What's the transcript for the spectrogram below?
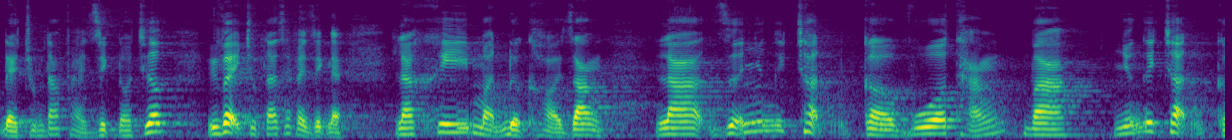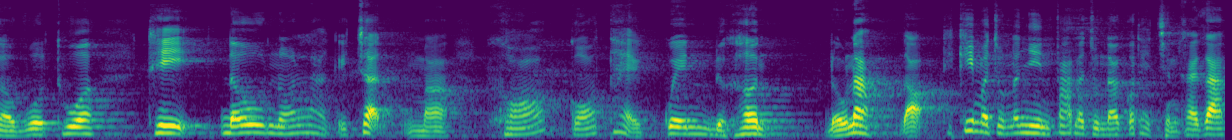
để chúng ta phải dịch nó trước. Vì vậy chúng ta sẽ phải dịch này. Là khi mà được hỏi rằng là giữa những cái trận cờ vua thắng và những cái trận cờ vua thua, thì đâu nó là cái trận mà khó có thể quên được hơn? Đúng nào đó thì khi mà chúng ta nhìn phát là chúng ta có thể triển khai ra.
